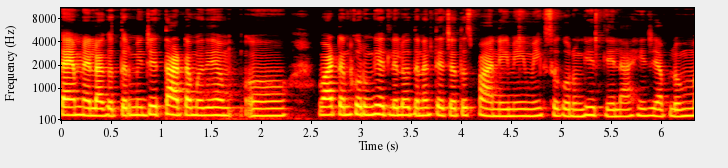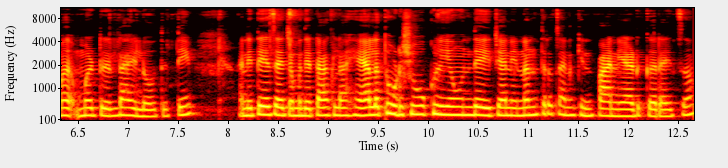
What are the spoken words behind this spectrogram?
टाईम नाही लागत. तर मी जे ताटामध्ये वाटण करून घेतलेलं होतं ना त्याच्यातच पाणी मी मिक्स करून घेतलेलं आहे. जे आपलं म मटेरियल राहिलं होतं ते. आणि तेच याच्यामध्ये टाकलं आहे. याला थोडीशी उकळी येऊन द्यायची आणि नंतरच आणखीन पाणी ॲड करायचं.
